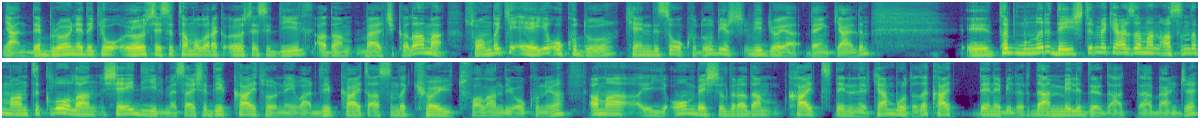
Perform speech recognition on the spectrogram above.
yani De Bruyne'deki o Ö sesi tam olarak Ö sesi değil adam Belçikalı ama sondaki E'yi okuduğu kendisi okuduğu bir videoya denk geldim. E, tabii bunları değiştirmek her zaman aslında mantıklı olan şey değil. Mesela işte Dirk Kuyt örneği var. Dirk Kuyt aslında Kuyt falan diye okunuyor. Ama 15 yıldır adam Kuyt denilirken burada da Kuyt denebilir. Denmelidir de hatta bence.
